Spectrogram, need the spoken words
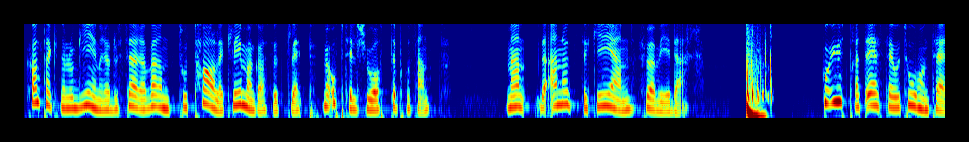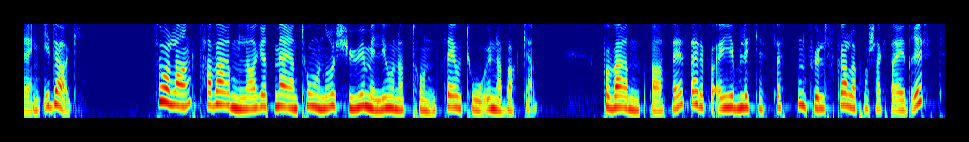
kan teknologien redusere verdens totale klimagassutslipp med opptil 28% Men det er ennå et stykke igjen før vi er der. Hvor utbredt er CO2-håndtering i dag? Så langt har verden lagret mer enn 220 millioner tonn CO2 under bakken. På verdensbasis er det for øyeblikket 17 fullskalaprosjekter i drift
